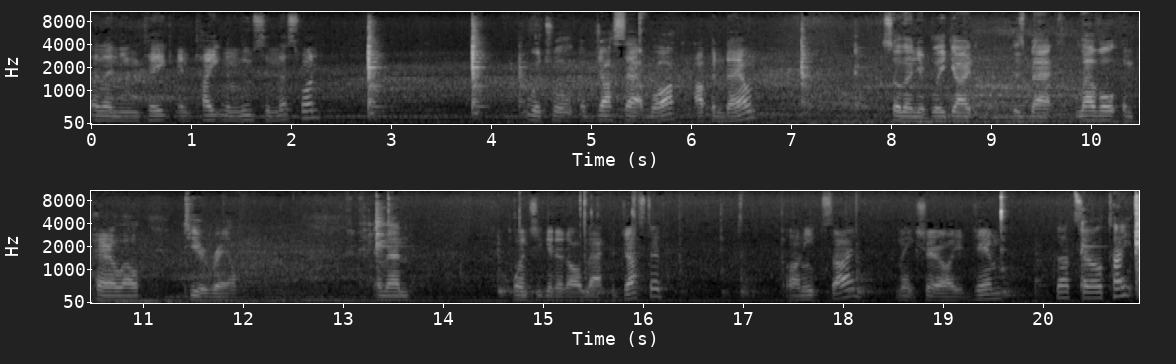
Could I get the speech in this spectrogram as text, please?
and then you can take and tighten and loosen this one, which will adjust that block up and down. So then your blade guide is back level and parallel to your rail. And then once you get it all back adjusted on each side, make sure all your jam nuts are all tight.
